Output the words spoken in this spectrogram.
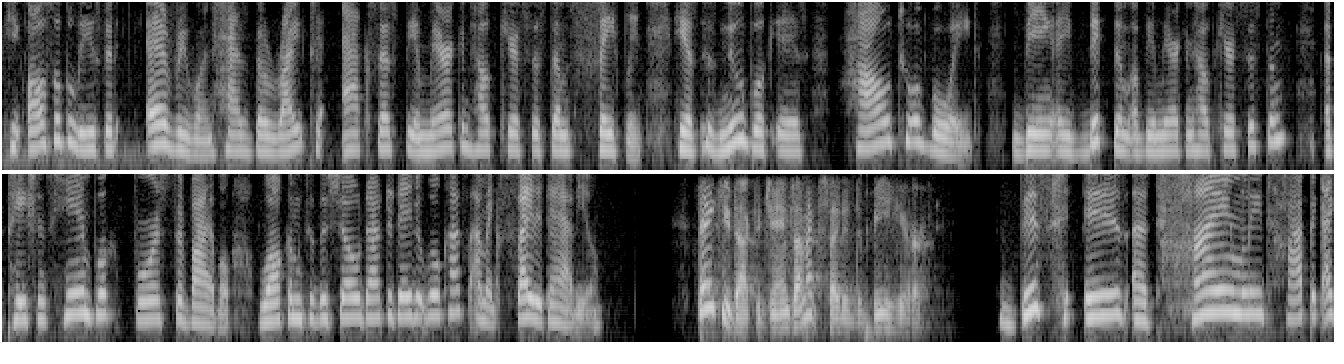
He also believes that everyone has the right to access the American healthcare system safely. Has, his new book is How to Avoid Being a Victim of the American Healthcare System, a patient's handbook for survival. Welcome to the show, Dr. David Wilcox. I'm excited to have you. Thank you, Dr. James. I'm excited to be here. This is a timely topic. I,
